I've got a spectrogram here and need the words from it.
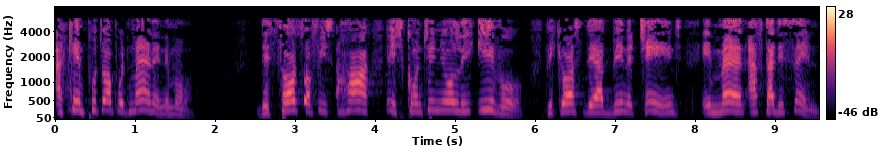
I can't put up with man anymore. The thoughts of his heart is continually evil because there had been a change in man after the sin,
